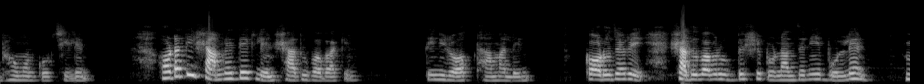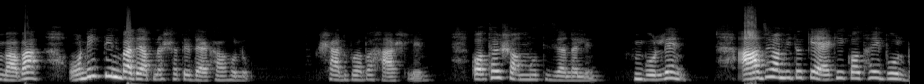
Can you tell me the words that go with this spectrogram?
ভ্রমণ করছিলেন। হঠাৎই সামনে দেখলেন সাধু বাবাকে। তিনি রথ থামালেন। করজরে সাধু বাবার উদ্দেশ্যে প্রণাম জানিয়ে বললেন, বাবা অনেক দিন বাদে আপনার সাথে দেখা হলো। সাধু বাবা হাসলেন, কথায় সম্মতি জানালেন, বললেন, আজও আমি তোকে একই কথাই বলব।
